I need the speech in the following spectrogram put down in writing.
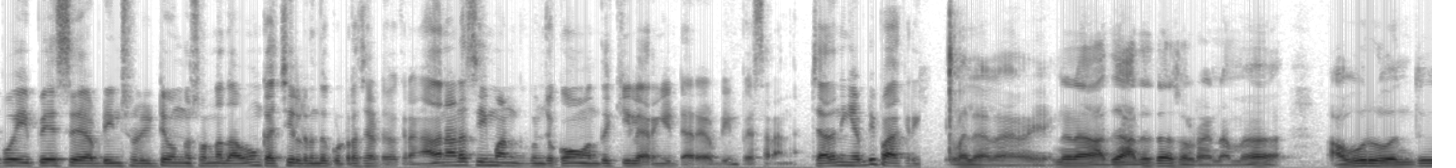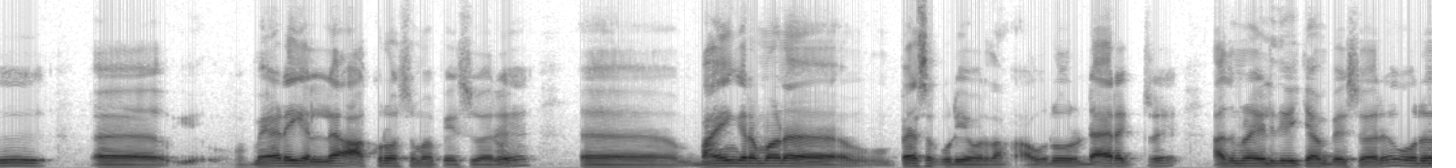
போய் பேசு அப்படின்னு சொல்லிட்டு இவங்க சொன்னதாகவும் கட்சியில இருந்து குற்றச்சாட்டு வைக்கிறாங்க. அதனால சீமானுக்கு கொஞ்சம் கோவம் வந்து கீழே இறங்கிட்டாரு அப்படின்னு பேசுறாங்க. சரி, அதை நீங்க எப்படி பாக்குறீங்க? இல்லை இல்லை என்னன்னா அது அதை தான் சொல்கிறேன் நம்ம அவர் வந்து மேடைகளில் ஆக்ரோஷமாக பேசுவார். பயங்கரமான பேசக்கூடியவர் தான். அவர் ஒரு டைரக்டரு. அது மாதிரி எழுதி வைக்காமல் பேசுவார். ஒரு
